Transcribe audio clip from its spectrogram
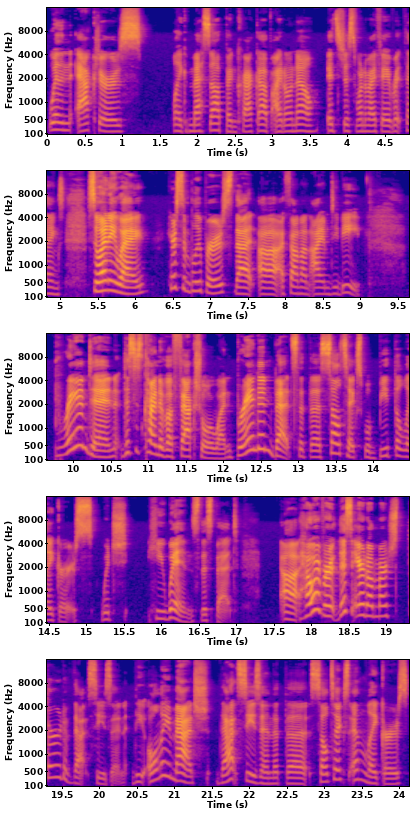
when actors like mess up and crack up. I don't know. It's just one of my favorite things. So anyway, here's some bloopers that uh, I found on IMDb. Brandon, this is kind of a factual one. Brandon bets that the Celtics will beat the Lakers, which he wins this bet. Uh, however, this aired on March 3rd of that season. The only match that season that the Celtics and Lakers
